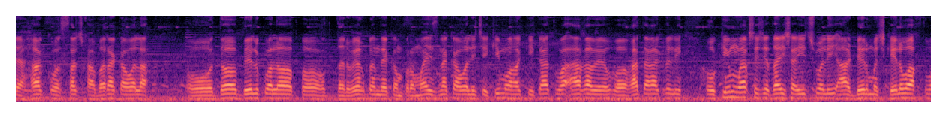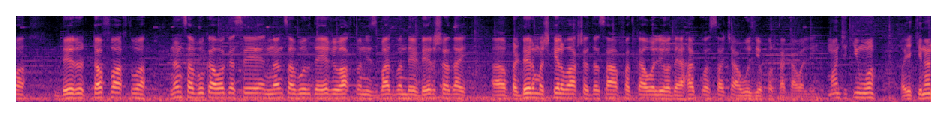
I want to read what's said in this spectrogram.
د حق او سچ خبره کوله او دا بالکل په دروغ باندې کمپرمایز نه کولی چې کوم حقیقت و هغه و غته کړلی او کوم وخت چې دای شهید شولی ډیر مشکل وخت و ډیر ټف وخت و نن سبو کا وکه سه نن سبو د هغه وخت په نسبت باندې ډیر شدای په ډیر مشکل وخت شد صحافت کاولی او د حق او سچ اوز یې پورته کاولی مان چې کیم و یقینا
